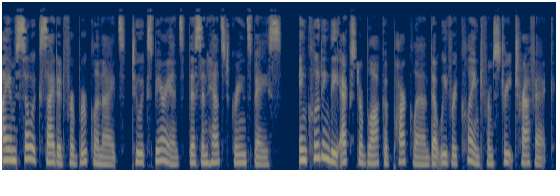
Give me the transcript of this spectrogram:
I am so excited for Brooklynites to experience this enhanced green space, including the extra block of parkland that we've reclaimed from street traffic.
